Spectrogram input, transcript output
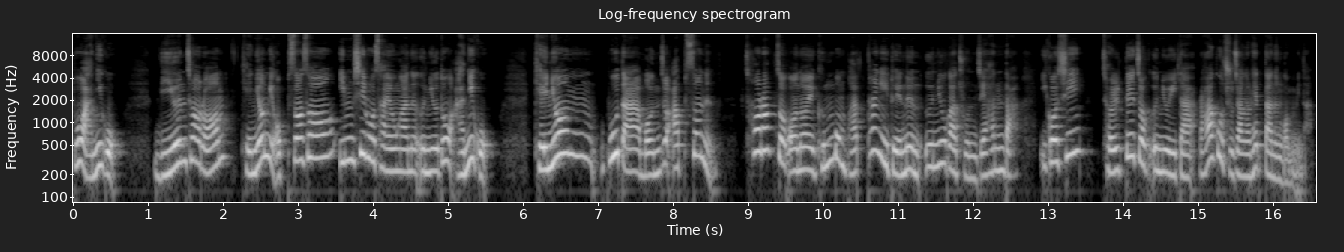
도 아니고 니은처럼 개념이 없어서 임시로 사용하는 은유도 아니고 개념보다 먼저 앞서는 철학적 언어의 근본 바탕이 되는 은유가 존재한다. 이것이 절대적 은유이다. 라고 주장을 했다는 겁니다.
